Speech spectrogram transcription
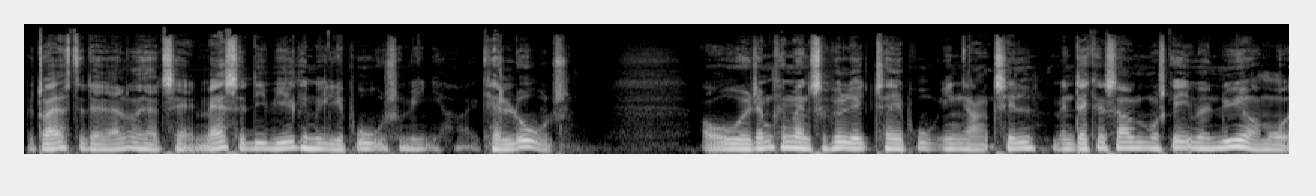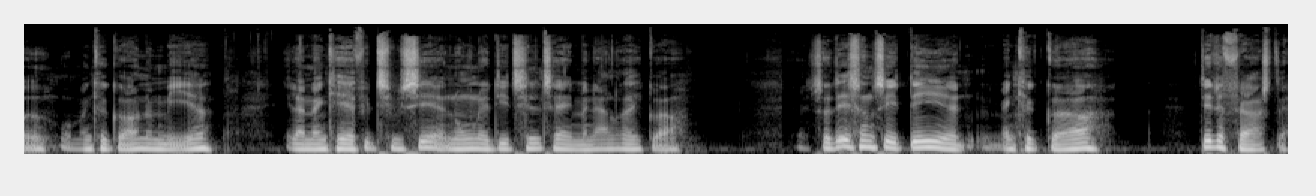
bedrifter, der allerede har taget masse af de virkemidler i brug, som egentlig har i kataloget. Og dem kan man selvfølgelig ikke tage i brug en gang til, men der kan så måske være nye områder, hvor man kan gøre noget mere, eller man kan effektivisere nogle af de tiltag, man allerede gør. Så det er sådan set det, øh, man kan gøre. Det er det første.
